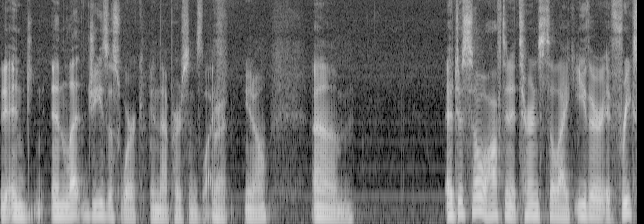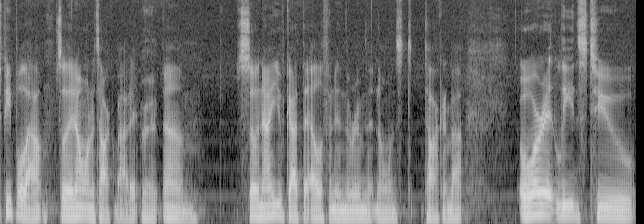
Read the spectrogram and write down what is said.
and and let Jesus work in that person's life. Right. You know, um, it just so often it turns to like either it freaks people out, so they don't want to talk about it. Right. Um, so now you've got the elephant in the room that no one's t- talking about. Or it leads to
